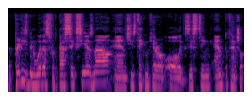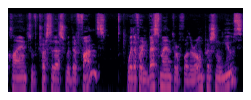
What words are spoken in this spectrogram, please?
Uh, Pretty's been with us for the past six years now, and she's taken care of all existing and potential clients who've trusted us with their funds, whether for investment or for their own personal use.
